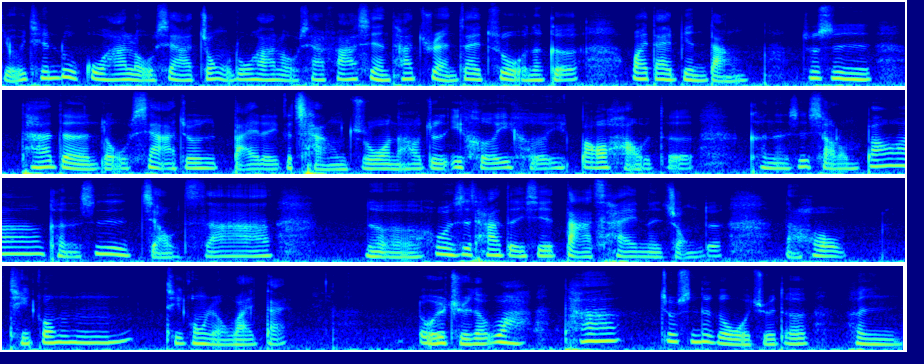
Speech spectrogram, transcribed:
有一天路过他楼下，中午路过他楼下，发现他居然在做那个外带便当，就是。他的楼下就是摆了一个长桌，然后就是一盒一盒一包好的，可能是小笼包啊，可能是饺子啊，呃，或者是他的一些大菜那种的，然后提供提供人外带，我就觉得哇，他就是那个我觉得很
